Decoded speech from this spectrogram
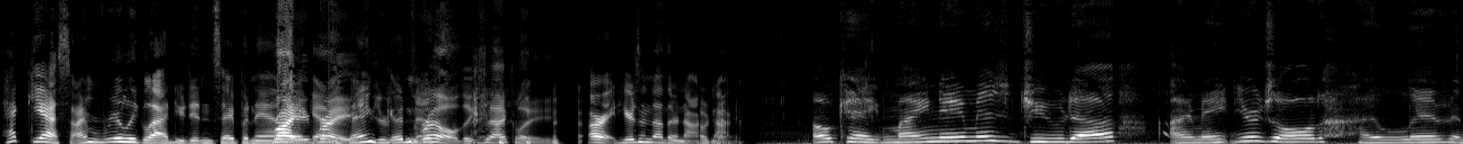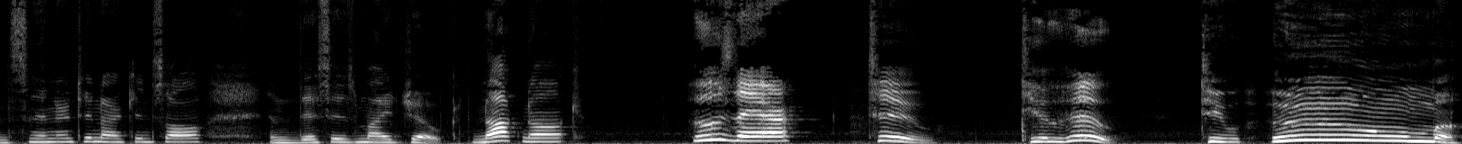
heck yes, I'm really glad you didn't say banana right, again. Right, Thank You're goodness. thrilled, exactly. All right, here's another knock okay. knock. Okay, my name is Judah. I'm eight years old. I live in Centerton, Arkansas, and this is my joke. Knock, knock. Who's there? Two. To who? To whom?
